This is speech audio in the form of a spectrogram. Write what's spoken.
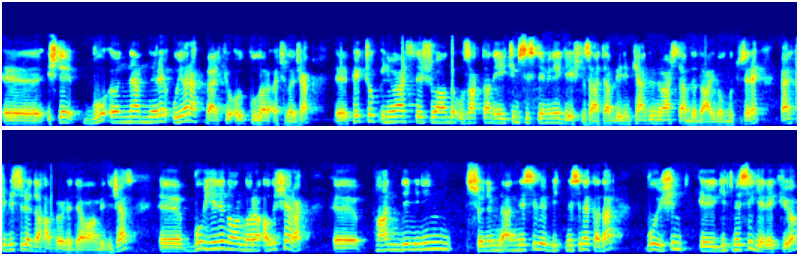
E, işte bu önlemlere uyarak belki okullar açılacak. E, pek çok üniversite şu anda uzaktan eğitim sistemine geçti zaten. Benim kendi üniversitem de dahil olmak üzere. Belki bir süre daha böyle devam edeceğiz. E, bu yeni normlara alışarak e, pandeminin sönümlenmesi ve bitmesine kadar bu işin e, gitmesi gerekiyor.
